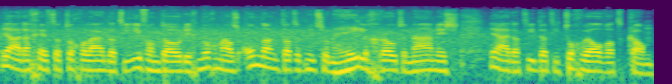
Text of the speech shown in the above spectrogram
Ja, dan geeft dat toch wel aan dat hij Ivan Dodig nogmaals, ondanks dat het niet zo'n hele grote naam is... ja, dat hij, dat toch wel wat kan.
